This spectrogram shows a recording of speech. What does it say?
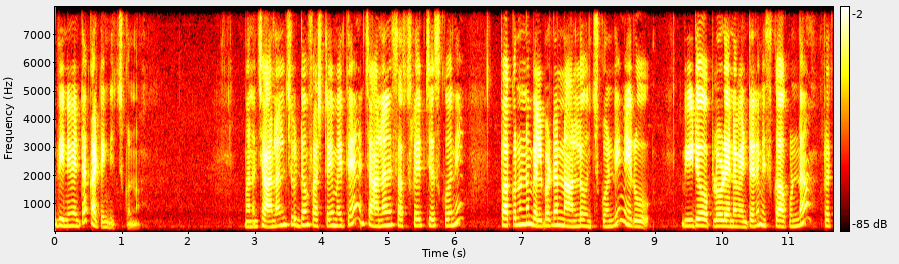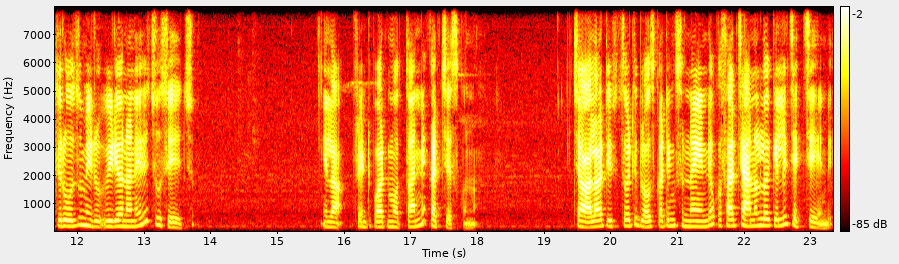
దీని వెంట కటింగ్ ఇచ్చుకున్నాం. మన ఛానల్ని చూడడం ఫస్ట్ టైం అయితే ఛానల్ని సబ్స్క్రైబ్ చేసుకొని పక్కనున్న బెల్ బటన్ ఆన్లో ఉంచుకోండి. మీరు వీడియో అప్లోడ్ అయిన వెంటనే మిస్ కాకుండా ప్రతిరోజు మీరు వీడియోని అనేది చూసేయచ్చు. ఇలా ఫ్రంట్ పార్ట్ మొత్తాన్ని కట్ చేసుకున్నాం. చాలా టిప్స్ తోటి బ్లౌజ్ కటింగ్స్ ఉన్నాయండి. ఒకసారి ఛానల్లోకి వెళ్ళి చెక్ చేయండి.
